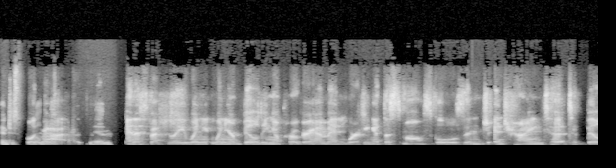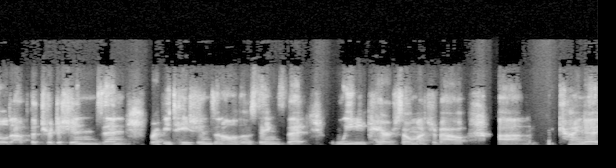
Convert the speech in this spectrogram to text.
and just well yeah. and especially when when you're building a program and working at the small schools and and trying to to build up the traditions and reputations and all of those things that we care so much about um, kind of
